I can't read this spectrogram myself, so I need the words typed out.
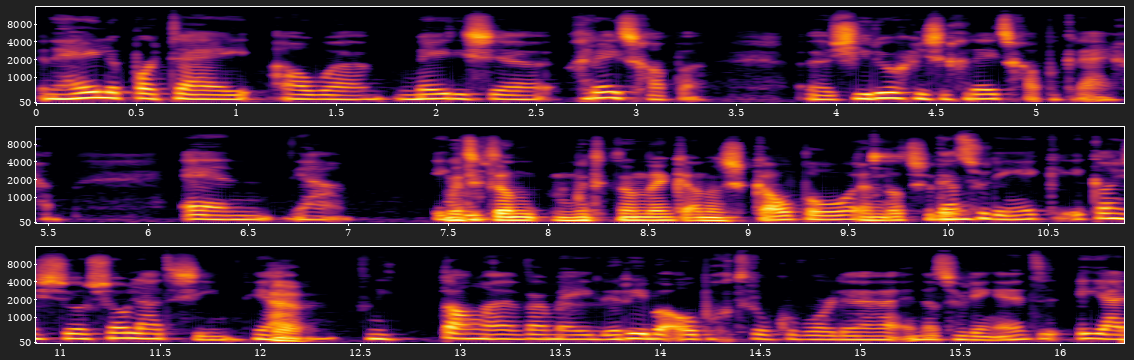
een hele partij oude medische gereedschappen, uh, chirurgische gereedschappen krijgen. En ja, ik moet, ik dan, moet ik dan denken aan een scalpel en dat soort dingen? Dat soort dingen. Ik, ik kan je zo, zo laten zien. Ja, Van die tangen waarmee de ribben opengetrokken worden en dat soort dingen. Het, ja,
